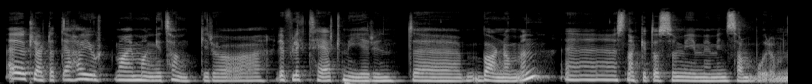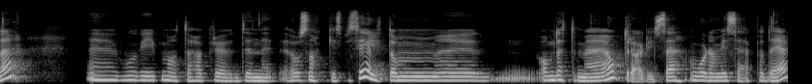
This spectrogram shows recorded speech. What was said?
Det er jo klart at jeg har gjort meg mange tanker og reflektert mye rundt eh, barndommen. Jeg eh, snakket også mye med min samboer om det. Eh, hvor vi på en måte har prøvd å snakke spesielt om, om dette med oppdragelse, og hvordan vi ser på det.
